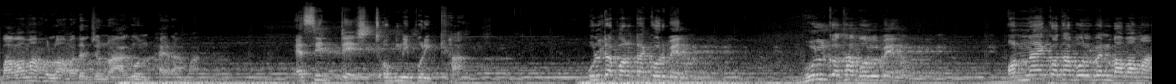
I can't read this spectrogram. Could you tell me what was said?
বাবা মা হলো আমাদের জন্য আগুন, ভাইরা আমার অ্যাসিড টেস্ট, অগ্নি পরীক্ষা। উল্টাপাল্টা করবেন, ভুল কথা বলবেন, অন্যায় কথা বলবেন বাবা মা।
